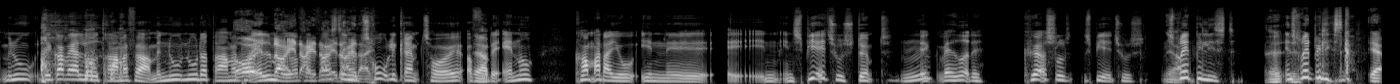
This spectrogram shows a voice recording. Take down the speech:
men nu, det kan godt være, at jeg lovede drama før, men nu, nu er der drama på Øj, alle nej, måder. For nej, det nej, første nej, en utrolig grimt tøj, og for Ja. det andet kommer der jo en, øh, en, en spiritus-dømt, Mm. mm. øh, hvad hedder det? Kørsel-spiritus. Ja. Spritbilist. Øh, En spritbilist. Ja,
